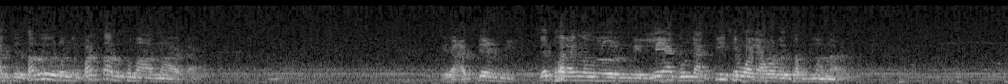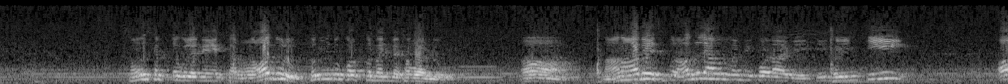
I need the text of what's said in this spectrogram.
అతి సమయంలో పడతాను సుమా అన్నాడట ఇది అర్జునుడిని యుద్ధరంగంలో నుండి లేకుండా తీసేవాడు ఎవడో చెప్పమన్నారు. సంసప్తగులనే యొక్క రాజులు తొమ్మిది కోట్ల మంది వాళ్ళు నానాదేశపు రాజులు యాభై మంది కూడా ఏకీభవించి ఆ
